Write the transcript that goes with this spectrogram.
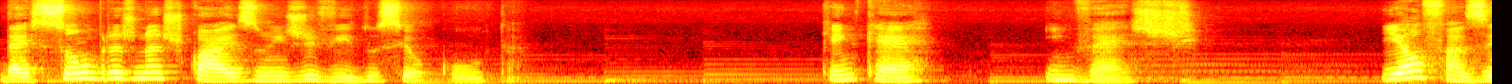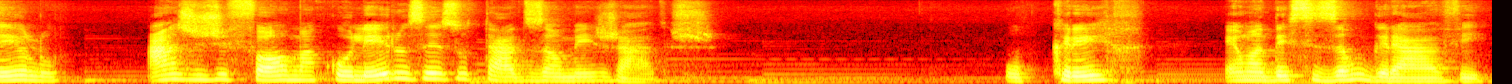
das sombras nas quais o indivíduo se oculta. Quem quer, investe. E ao fazê-lo, age de forma a colher os resultados almejados. O crer é uma decisão grave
